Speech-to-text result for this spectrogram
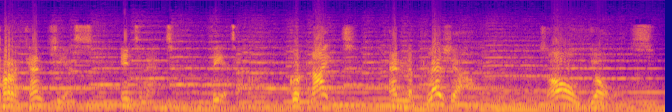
pretentious internet theatre. Good night, and the pleasure is all yours.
